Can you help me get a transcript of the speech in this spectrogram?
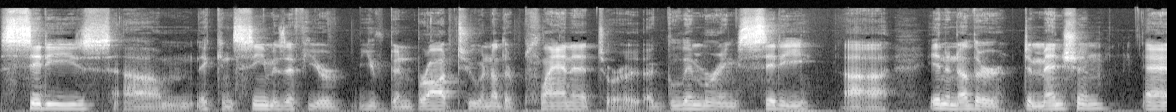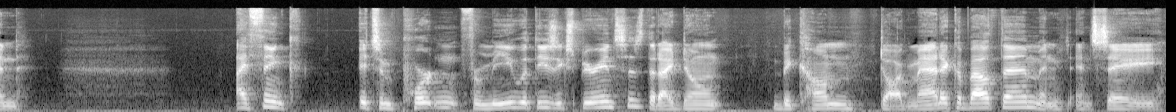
cities. Um, it can seem as if you're you've been brought to another planet or a, a glimmering city uh, in another dimension. And I think it's important for me with these experiences that I don't become dogmatic about them and, and say,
